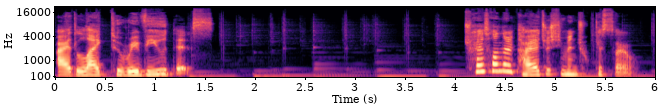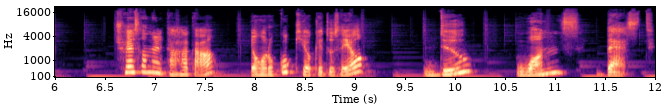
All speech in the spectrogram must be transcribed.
I'd like to review this. 최선을 다해 주시면 좋겠어요. 최선을 다하다. 영어로 꼭 기억해 두세요. do one's best.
